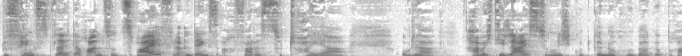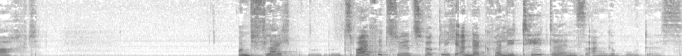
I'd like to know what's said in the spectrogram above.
du fängst vielleicht auch an zu zweifeln und denkst, ach, war das zu teuer oder habe ich die Leistung nicht gut genug rübergebracht? Und vielleicht zweifelst du jetzt wirklich an der Qualität deines Angebotes.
